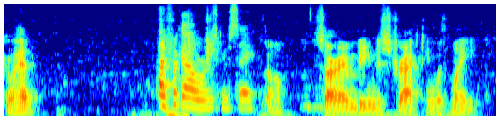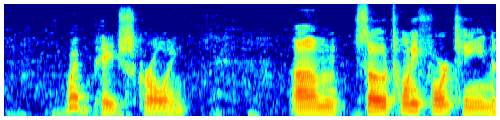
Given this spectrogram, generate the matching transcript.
Go ahead. I forgot what I was gonna say. Oh, sorry, I'm being distracting with my web page scrolling. Um, so 2014,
